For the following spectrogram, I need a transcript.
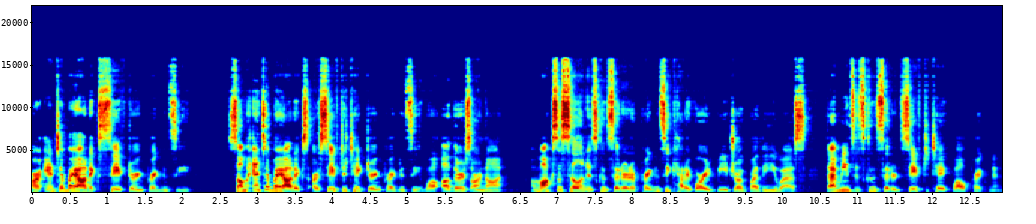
Are antibiotics safe during pregnancy? Some antibiotics are safe to take during pregnancy, while others are not. Amoxicillin is considered a pregnancy category B drug by the US. That means it's considered safe to take while pregnant.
